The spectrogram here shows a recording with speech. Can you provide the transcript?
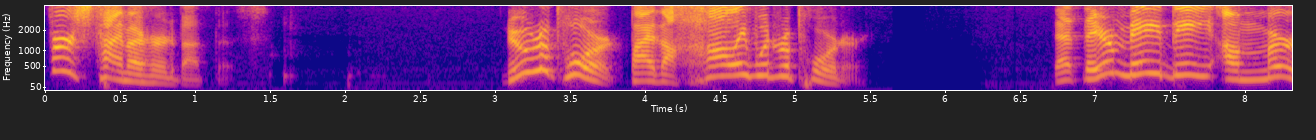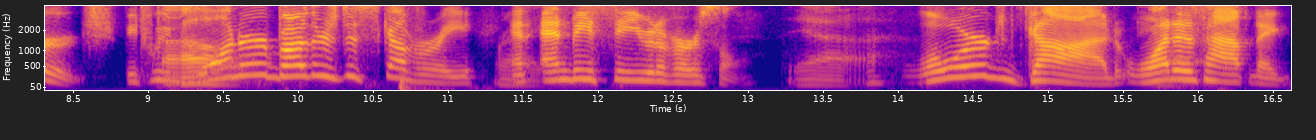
First time I heard about this. New report by the Hollywood Reporter that there may be a merge between Oh. Warner Brothers Discovery Right. and NBC Universal. Yeah. Lord God, what is happening?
